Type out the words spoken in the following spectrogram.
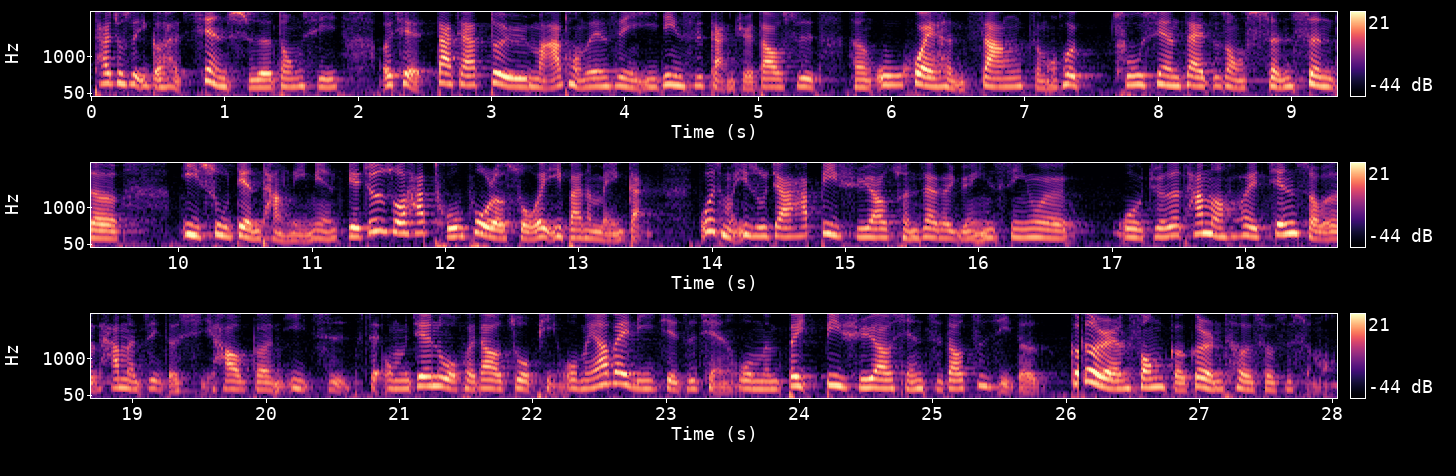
它就是一个很现实的东西，而且大家对于马桶这件事情一定是感觉到是很污秽、很脏，怎么会出现在这种神圣的？艺术殿堂里面，也就是说，它突破了所谓一般的美感。为什么艺术家他必须要存在的原因，是因为我觉得他们会坚守着他们自己的喜好跟意志。在我们今天如果回到作品，我们要被理解之前，我们被必须要先知道自己的个人风格、个人特色是什么，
